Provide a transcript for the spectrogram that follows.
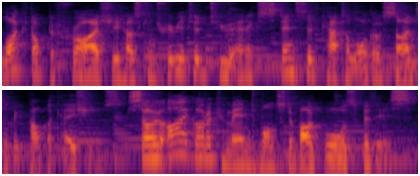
Like Dr. Fry, she has contributed to an extensive catalogue of scientific publications. So I gotta commend Monster Bug Wars for this.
